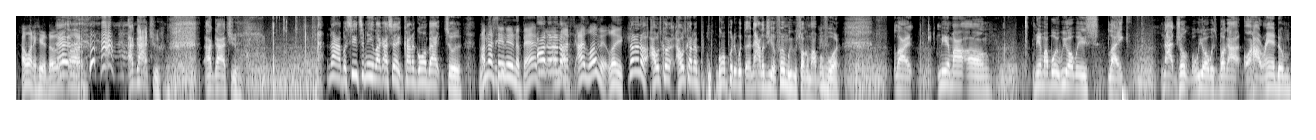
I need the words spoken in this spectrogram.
I want to hear those. I got you. I got you. Nah, but see, to me, like I said, kind of going back to. I'm not saying it in a bad Oh, way. no, no, I'm no. not- I love it. Like, No, no, no. I was going. I was kind of going to put it with the analogy of film we was talking about before. Like me and my um, me and my boy, we always like not joke, but we always bug out on how random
